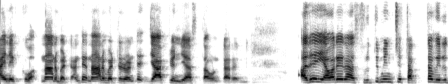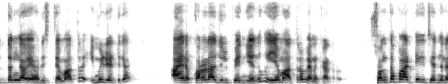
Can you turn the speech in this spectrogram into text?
ఆయన ఎక్కువ నానబెట్ట అంటే నానబెట్టడం అంటే జాప్యం చేస్తూ ఉంటారండి. అదే ఎవరైనా శృతి మించి చట్ట విరుద్ధంగా వ్యవహరిస్తే మాత్రం ఇమీడియట్గా ఆయన కొరడా జులిపేంచేందుకు ఏమాత్రం వెనకాడరు. సొంత పార్టీకి చెందిన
